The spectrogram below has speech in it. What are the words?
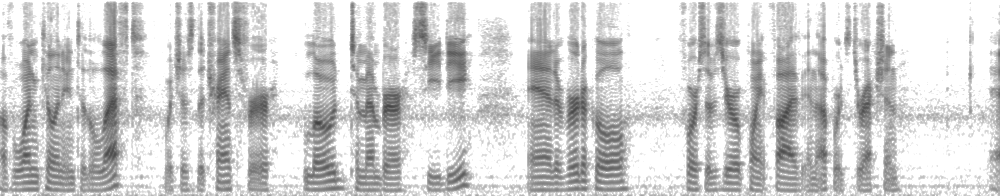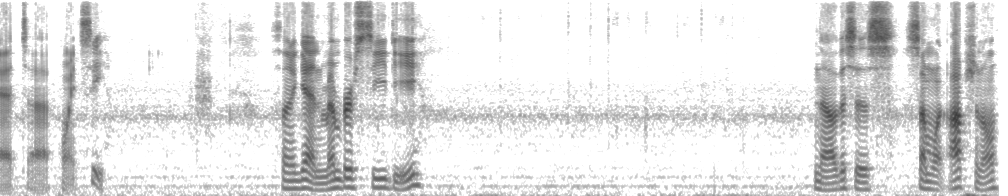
of 1 kilonewton to the left, which is the transfer load to member CD, and a vertical force of 0.5 in the upwards direction at uh, point C. So again, member CD. Now this is somewhat optional,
